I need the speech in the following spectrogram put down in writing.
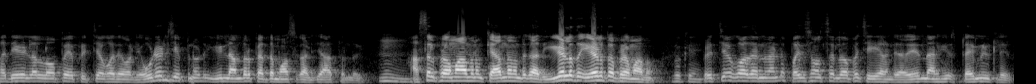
పదేళ్ళ లోపే ప్రత్యేక హోదా వాళ్ళు ఎవడని చెప్పినాడు? వీళ్ళందరూ పెద్ద మోసగాళ్ళు జాగ్రత్త మ్మ్. అసలు ప్రమాదం కేంద్రం అంతా కాదు. వీళ్ళతో వీళ్ళతో ప్రమాదం. ప్రత్యేక హోదా ఏంటంటే పది సంవత్సరాల లోపే చేయాలండి. అదేం దానికి టైం లేదు.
